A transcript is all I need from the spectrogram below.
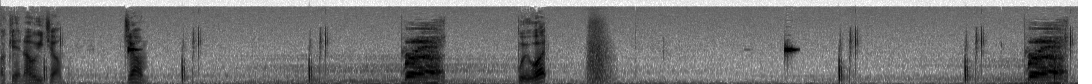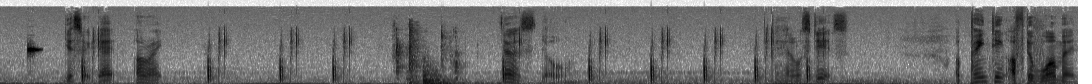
Okay now we jump. Jump Bruh. Wait, what? Bruh. Just like that? Alright. Yes, though. The hell was this? A painting of the woman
